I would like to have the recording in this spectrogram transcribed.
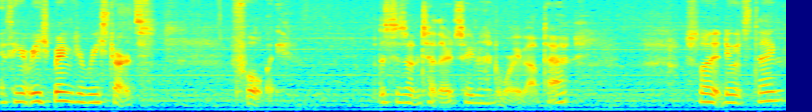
I think it resprings or restarts fully. But this is untethered, so you don't have to worry about that. Just let it do its thing.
